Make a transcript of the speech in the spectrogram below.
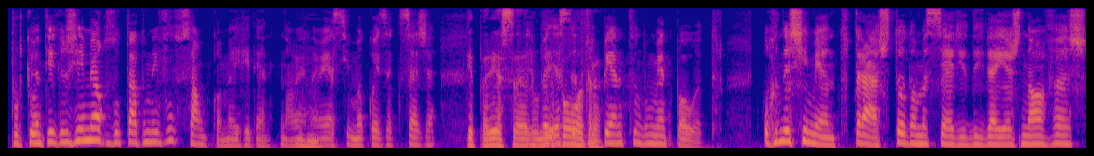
porque o antigo regime é o resultado de uma evolução, como é evidente, não é? Uhum. Não é assim uma coisa que seja. Que apareça de um dia para o outro. De repente, de um momento para o outro. O Renascimento traz toda uma série de ideias novas,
